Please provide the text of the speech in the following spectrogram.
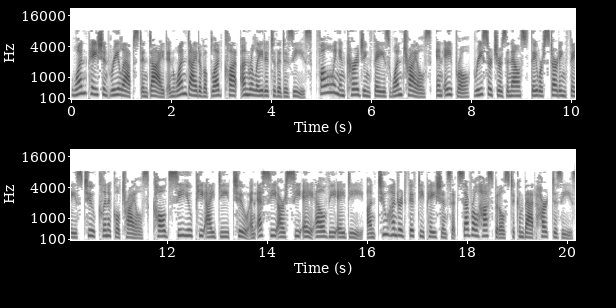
One patient relapsed and died and one died of a blood clot unrelated to the disease. Following encouraging Phase 1 trials, in April, researchers announced they were starting Phase 2 clinical trials called CUPID-2 and SERCA-LVAD on 250 patients at several hospitals to combat heart disease.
